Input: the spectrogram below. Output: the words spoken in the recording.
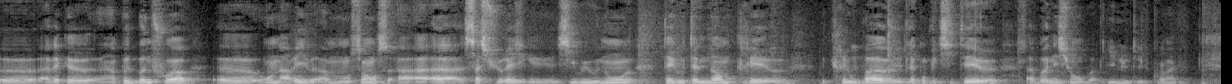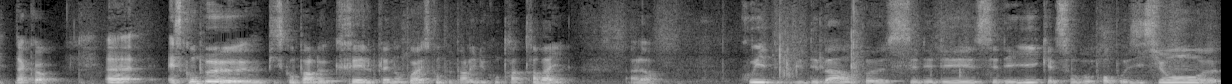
euh, avec un peu de bonne foi, on arrive, à mon sens, à, s'assurer si oui ou non telle ou telle norme crée, crée ou pas de la complexité à bon escient ou pas. Inutile, quoi. D'accord. est-ce qu'on peut, puisqu'on parle de créer le plein emploi, est-ce qu'on peut parler du contrat de travail? Alors, du débat entre CDD, CDI Quelles sont vos propositions? Euh,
